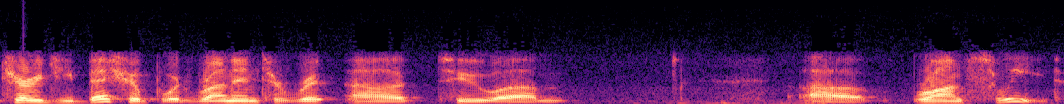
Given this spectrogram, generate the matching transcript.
Jerry G. Bishop would run into uh, to um, uh, Ron Sweed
